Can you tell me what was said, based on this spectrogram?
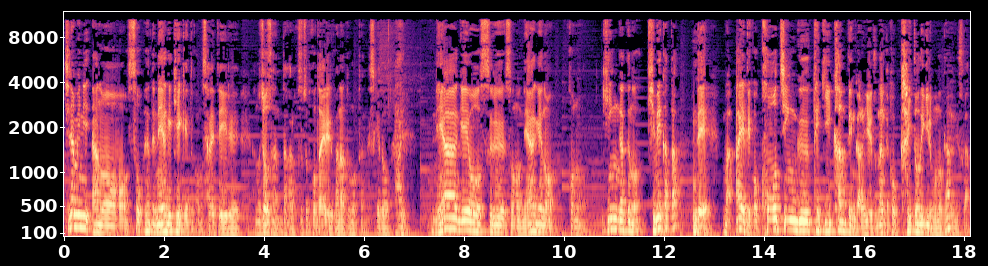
ちなみに、あの、そうやって値上げ経験とかもされている、あの、ジョーさんだからこそちょっと答えれるかなと思ったんですけど、はい。値上げをする、その値上げの、この、金額の決め方で、まあ、あえてこう、コーチング的観点から言うと、なんかこう、回答できるものってあるんですか？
